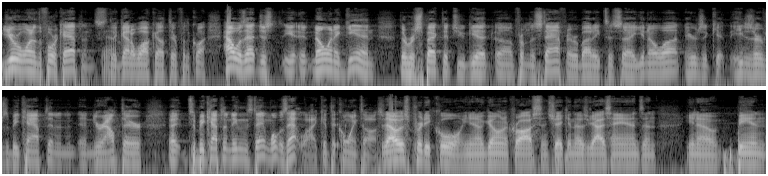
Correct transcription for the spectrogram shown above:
You were one of the four captains that got to walk out there for the choir. How was that? Just knowing again the respect that you get uh, from the staff and everybody to say, you know what, here's a kid, he deserves to be captain, and, and you're out there uh, to be captain of Neyland Stadium. What was that like at the coin toss? That was pretty cool, you know, going across and shaking those guys' hands and you know being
